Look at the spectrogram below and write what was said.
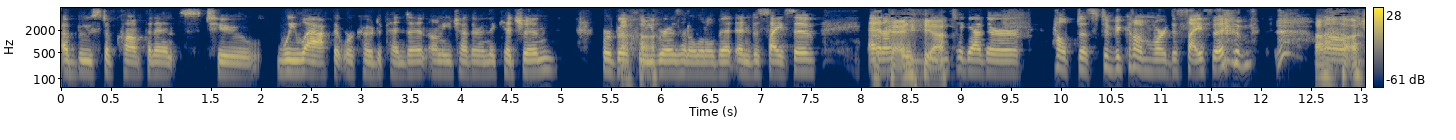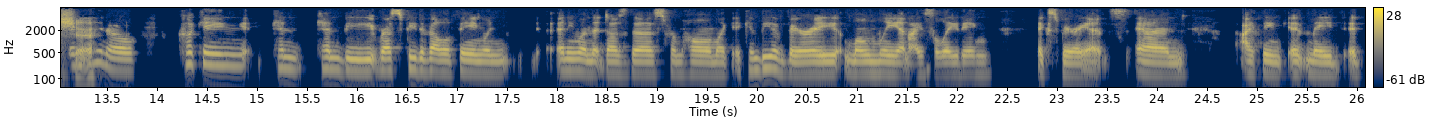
a boost of confidence. To we laugh that we're codependent on each other in the kitchen. We're both Uh-huh. Libras and a little bit indecisive, and I think yeah. being together helped us to become more decisive. Uh, Um, sure. And, you know, cooking can can be recipe developing when anyone that does this from home, like it can be a very lonely and isolating experience. And I think it made it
